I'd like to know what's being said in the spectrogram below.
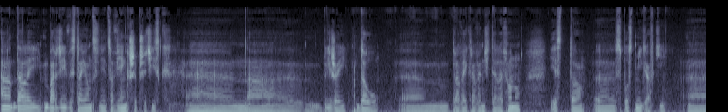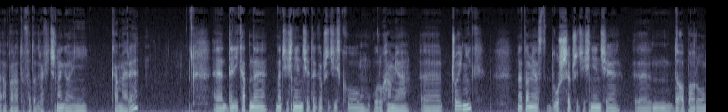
a dalej bardziej wystający, nieco większy przycisk na bliżej dołu prawej krawędzi telefonu jest to spust migawki aparatu fotograficznego i kamery. E, delikatne naciśnięcie tego przycisku uruchamia e, czujnik, natomiast dłuższe przyciśnięcie do oporu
